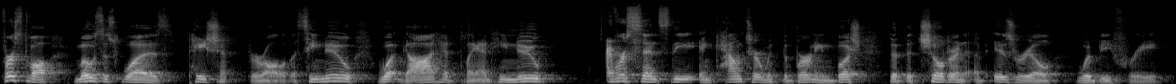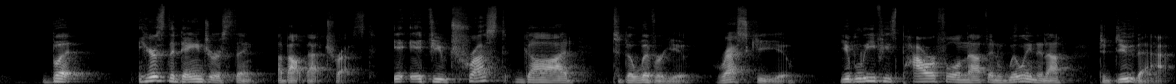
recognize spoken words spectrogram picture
First of all, Moses was patient for all of this. He knew what God had planned. He knew ever since the encounter with the burning bush that the children of Israel would be free. But here's the dangerous thing about that trust if you trust God to deliver you, rescue you, you believe He's powerful enough and willing enough to do that,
